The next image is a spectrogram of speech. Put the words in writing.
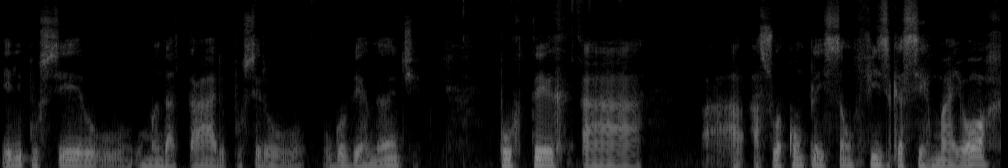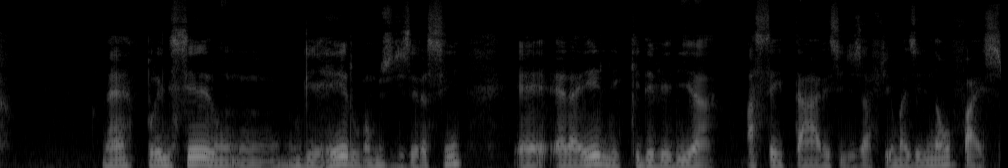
ele por ser o, mandatário, por ser o, o, governante, por ter a, a, a sua compleição física ser maior, né? por ele ser um, um guerreiro, vamos dizer assim, é, era ele que deveria aceitar esse desafio, mas ele não o faz.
